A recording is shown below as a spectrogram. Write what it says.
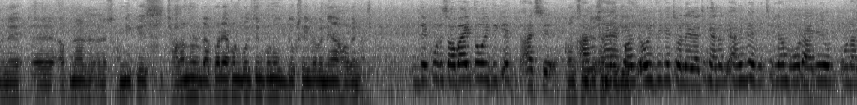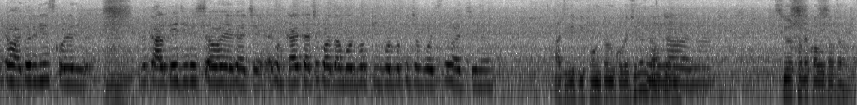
মানে আপনার স্বামীকে ছাড়ানোর ব্যাপারে এখন বলছেন কোনো উদ্যোগ সেইভাবে নেওয়া হবে না? দেখুন সবাই তো ওইদিকে আছে। Concentration আমি- হ্যাঁ ওইদিকে। con- চলে গেছে। কেন কি আমি ভেবেছিলাম ওর আগে ওনাকে হয়তো রিলিজ করে দিবে। কিন্তু কালকে এই জিনিসটা হয়ে গেছে। এখন কার কাছে কথা বলব কি বলব কিছু বুঝতে পারছি না। আজকে কি ফোন টোন করেছিলেন কাউকে? না না। সিওর সাথে কবে কথা হলো?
